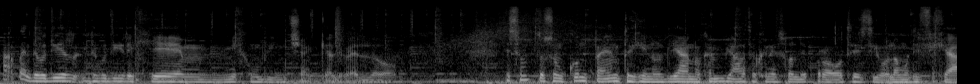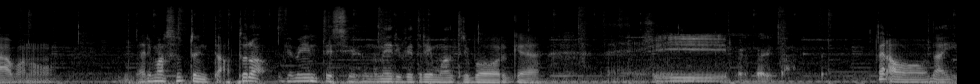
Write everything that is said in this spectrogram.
Ah, beh, devo, dir, devo dire che mm, mi convince anche a livello e soprattutto sono contento che non li hanno cambiato che ne so le protesi o la modificavano. È rimasto tutto intatto. Però ovviamente secondo me rivedremo altri Borg eh, sì per carità. Però dai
